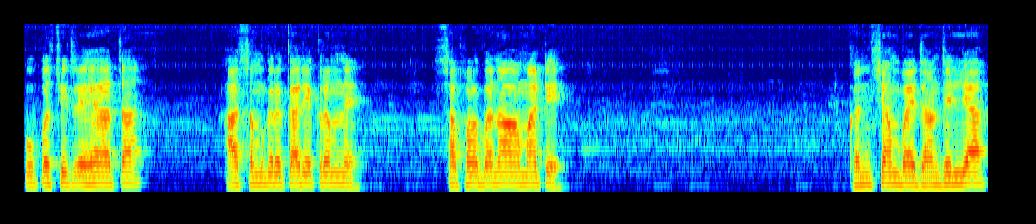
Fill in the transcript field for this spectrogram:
ઉપસ્થિત રહ્યા હતા. આ સમગ્ર કાર્યક્રમને સફળ બનાવવા માટે ઘનશ્યામભાઈ ધાંધલિયા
